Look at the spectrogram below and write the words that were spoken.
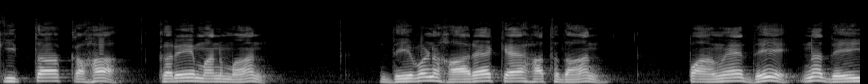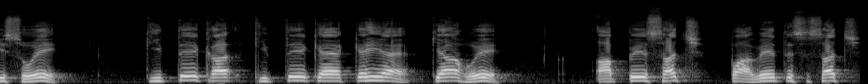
ਕੀਤਾ ਕਹਾ ਕਰੇ ਮਨ ਮਾਨ ਦੇਵਨ ਹਾਰੈ ਕੈ ਹੱਥ ਦਾਨ, ਭਾਵੇਂ ਦੇ ਨਾ ਦੇਈ ਸੋਏ, ਕੀਤੇ ਕਾ, ਕੀਤੇ ਕੈ ਕਹਿਆ ਕਿਆ ਹੋਏ, ਆਪੇ ਸੱਚ ਭਾਵੇ ਤਿਸ ਸੱਚ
